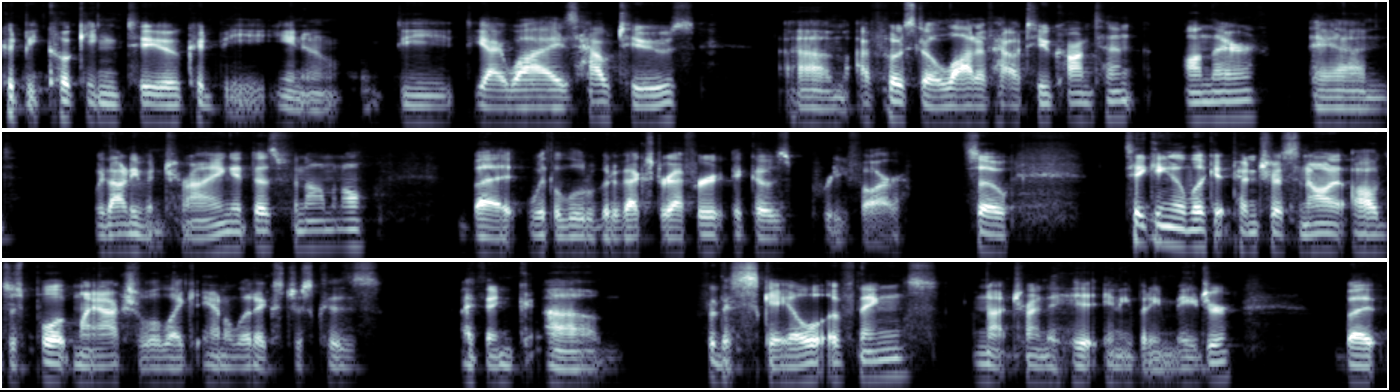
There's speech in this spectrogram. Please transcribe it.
could be cooking too, could be you know D- DIYs, how tos. Um, I've posted a lot of how to content on there, and without even trying, it does phenomenal but with a little bit of extra effort, it goes pretty far. So, taking a look at Pinterest, and I'll, I'll just pull up my actual like analytics just because I think um, for the scale of things, I'm not trying to hit anybody major, but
